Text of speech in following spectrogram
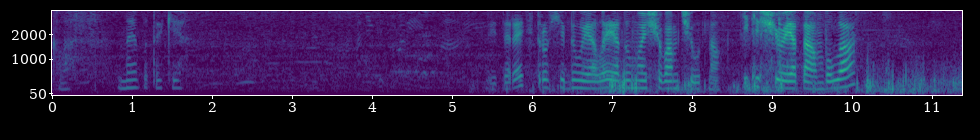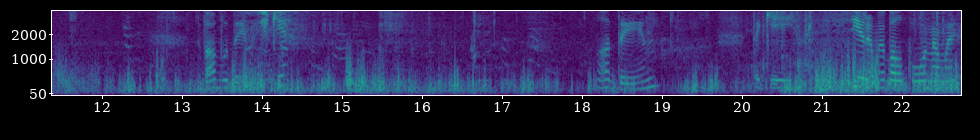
Клас, небо таке. Вітерець трохи дує, але я думаю, що вам чутно. Тільки що я там була. Два будиночки. Один. Такий з сірими балконами.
